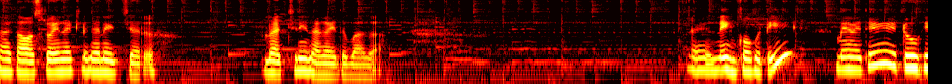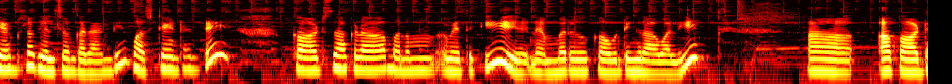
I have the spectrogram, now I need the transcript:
నాకు అవసరమైనట్లుగానే ఇచ్చారు. నచ్చినాయి నాకైతే బాగా. అండ్ ఇంకొకటి మేమైతే టూ గేమ్స్లో గెలిచాం కదా అండి. ఫస్ట్ ఏంటంటే కార్డ్స్ అక్కడ మనం వెతికి నెంబర్ కౌంటింగ్ రావాలి. ఆ కార్డ్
